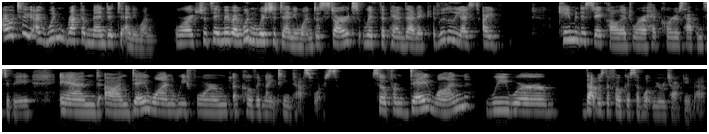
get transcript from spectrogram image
I would tell you, I wouldn't recommend it to anyone or I should say, maybe I wouldn't wish it to anyone to start with the pandemic. Literally, I, I came into State College, where our headquarters happens to be, and on day one, we formed a COVID 19 task force. So from day one, we were that was the focus of what we were talking about.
